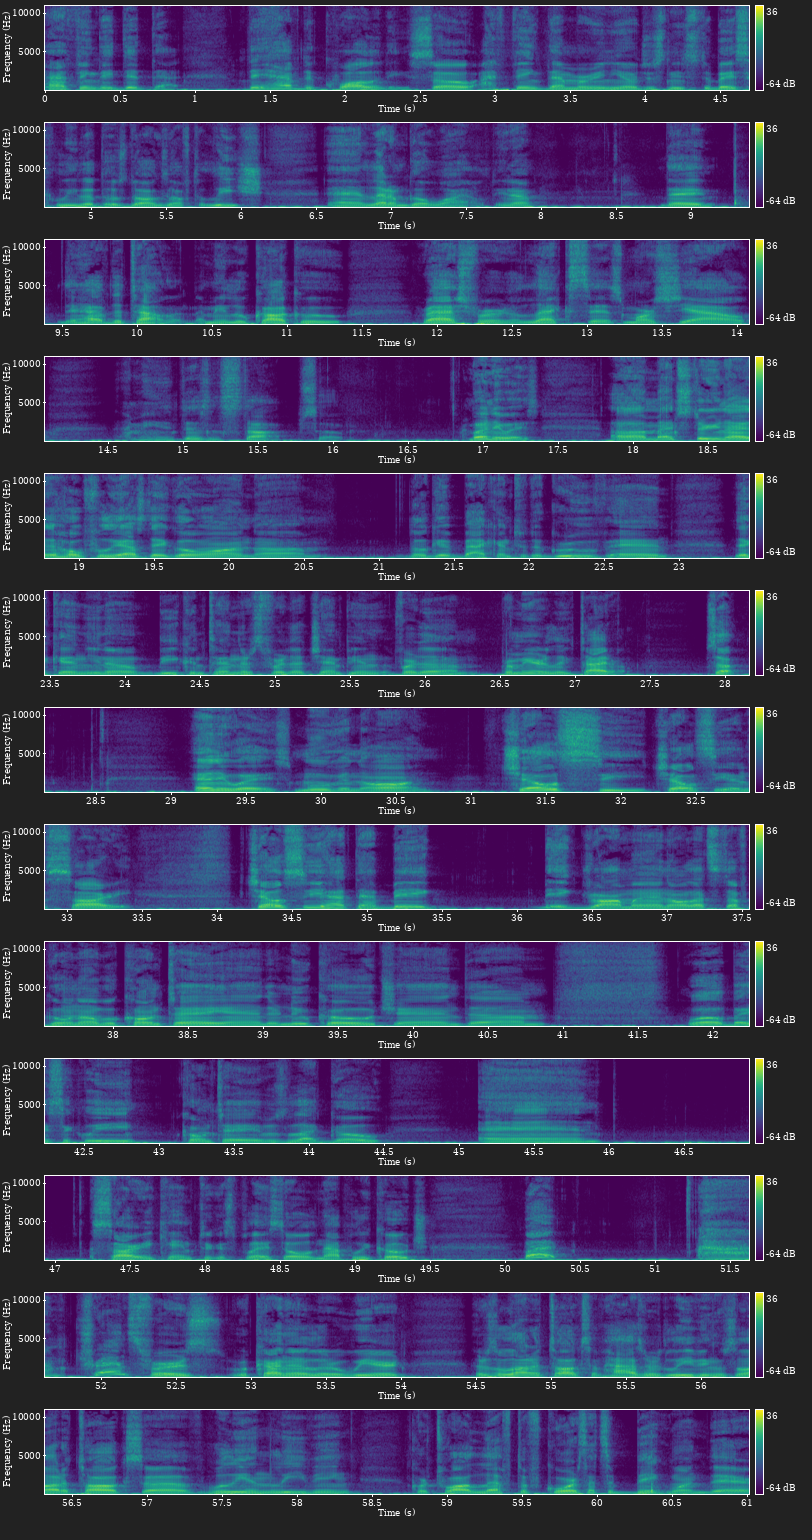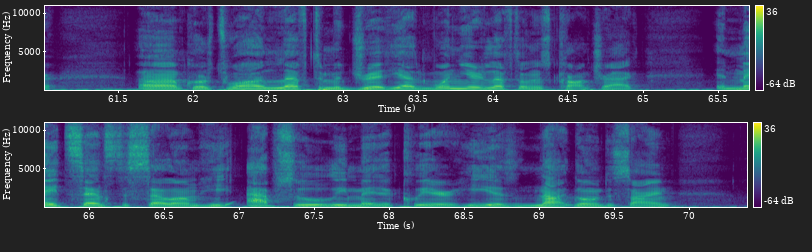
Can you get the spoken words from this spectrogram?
And I think they did that. They have the quality. So I think that Mourinho just needs to basically let those dogs off the leash and let them go wild. You know, they they have the talent. I mean, Lukaku, Rashford, Alexis, Martial. I mean, it doesn't stop. So, but anyways, uh, Manchester United. Hopefully, as they go on, um, they'll get back into the groove and they can, you know, be contenders for the champion for the Premier League title. So, anyways, moving on. Chelsea, Chelsea, and sorry, Chelsea had that big, big drama and all that stuff going on with Conte and their new coach, and um, well, basically Conte was let go, and Sarri came to his place, the old Napoli coach. But um, transfers were kind of a little weird. There's a lot of talks of Hazard leaving. There's a lot of talks of Willian leaving. Courtois left, of course. That's a big one there. Um, Courtois left to Madrid. He had one year left on his contract. It made sense to sell him. He absolutely made it clear he is not going to sign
